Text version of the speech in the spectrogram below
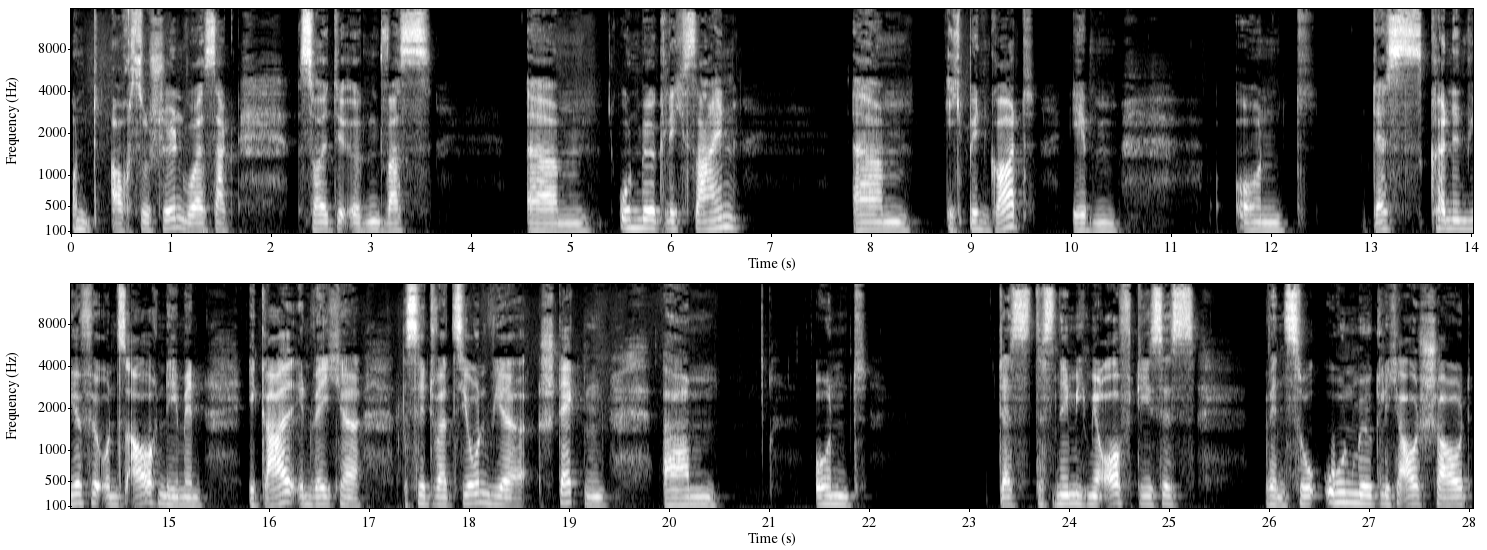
und auch so schön, wo er sagt, sollte irgendwas ähm, unmöglich sein, ähm, ich bin Gott eben. Und das können wir für uns auch nehmen, egal in welcher Situation wir stecken. Ähm, und das, das nehme ich mir oft, dieses, wenn es so unmöglich ausschaut,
